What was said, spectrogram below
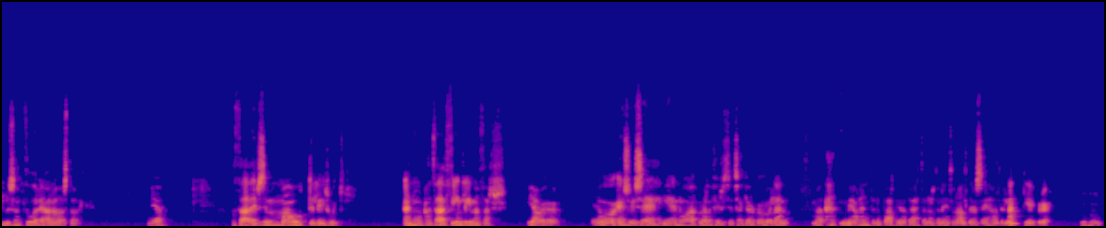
til þess að þú er að ráðast á þig Já. Og það er sem mátilegi hróki en hún, það er fín lína þar Já. Já. Já. og eins og ég segi, ég er nú að verða 42 ára gömul en mér var hendina bara því að ég var 13 ára þannig ég ætla nú aldrei að segja aldrei lent í einhverju Mm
